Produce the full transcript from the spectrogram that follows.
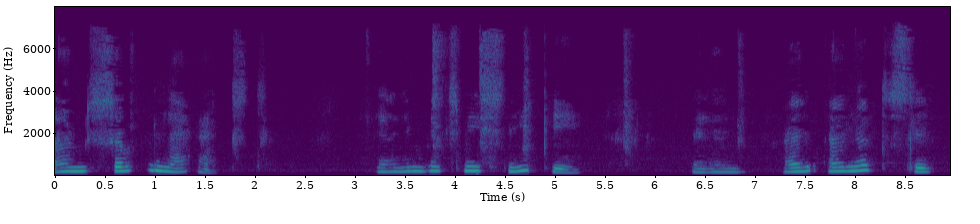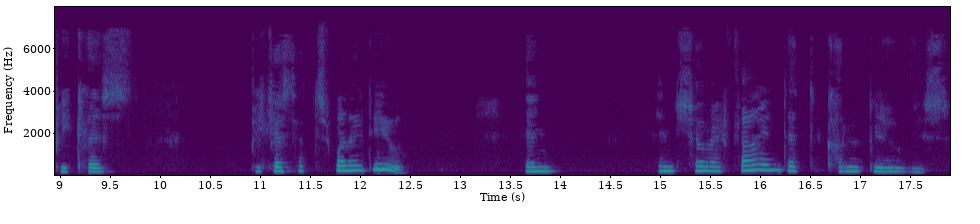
I'm so relaxed. And it makes me sleepy. And I, I love to sleep because, because that's what I do. And, and so I find that the color blue is,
